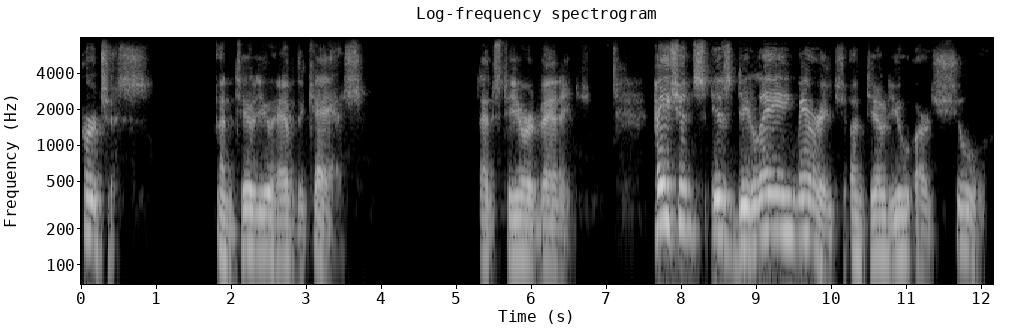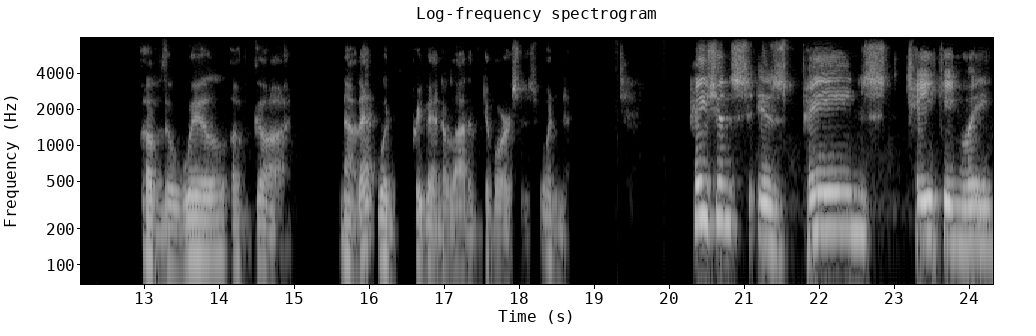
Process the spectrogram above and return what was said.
purchase until you have the cash. That's to your advantage. Patience is delaying marriage until you are sure of the will of God. Now, that would prevent a lot of divorces, wouldn't it? Patience is painstakingly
